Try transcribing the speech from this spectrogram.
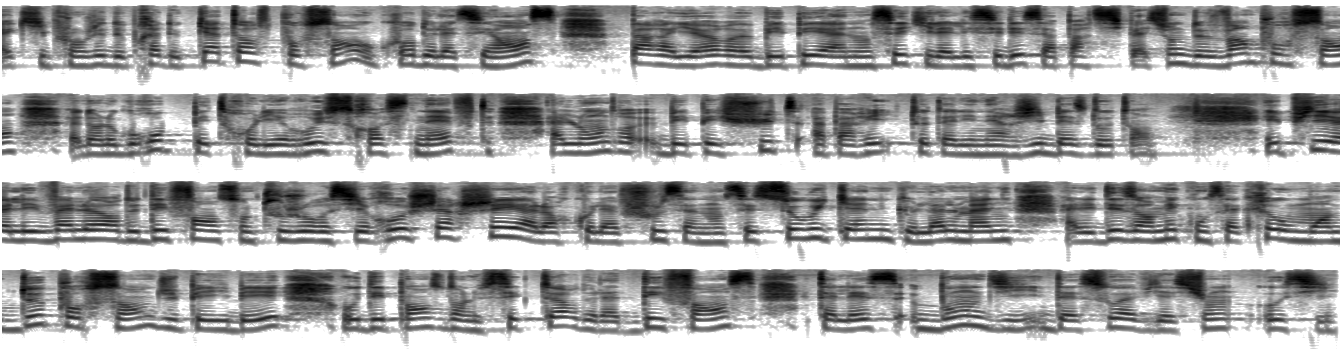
euh, qui plongeait de près de 14% au cours de la séance. Par ailleurs, euh, BP a annoncé qu'il allait céder sa participation de 20% dans le groupe pétrolier russe Rosneft. À Londres, BP chute. À Paris, Total Energy baisse d'autant. Et puis, les valeurs de défense sont toujours aussi recherchées alors qu'Olaf Schulz annonçait ce week-end que l'Allemagne allait désormais consacrer au moins 2% du PIB aux dépenses dans le secteur de la défense. Thales bondit d'assaut aviation aussi.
